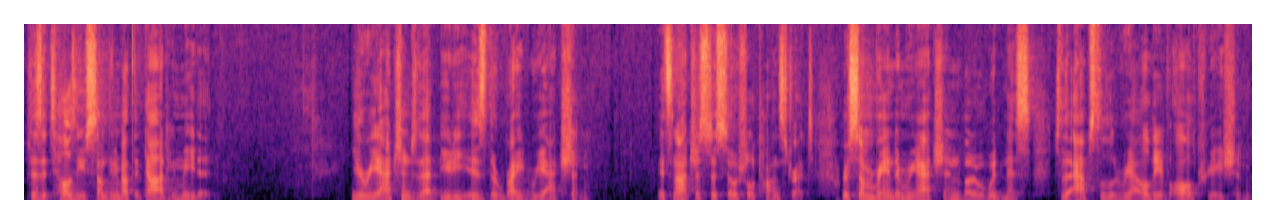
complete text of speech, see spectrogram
because it tells you something about the God who made it. Your reaction to that beauty is the right reaction. It's not just a social construct or some random reaction, but a witness to the absolute reality of all creation.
